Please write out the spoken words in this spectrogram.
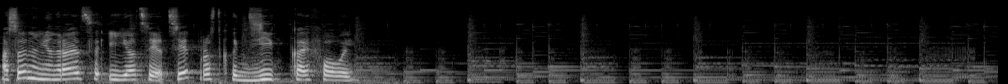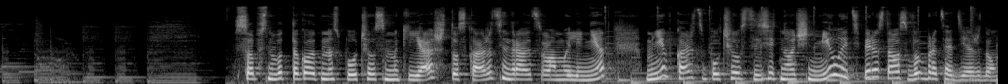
Особенно мне нравится ее цвет. Цвет просто как дико кайфовый. Собственно, вот такой вот у нас получился макияж. Что скажете, нравится вам или нет? Мне кажется, получилось действительно очень мило, и теперь осталось выбрать одежду.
